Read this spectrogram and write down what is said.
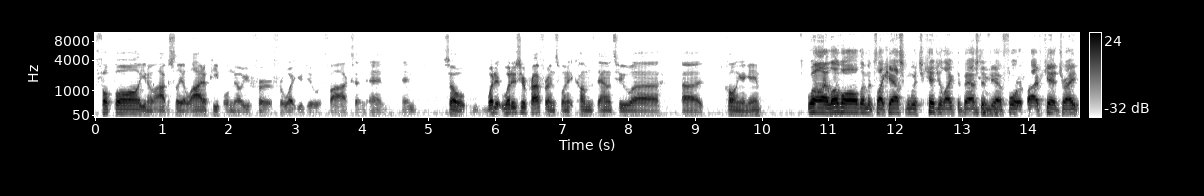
football? You know, obviously a lot of people know you for for what you do with Fox and and and so what what is your preference when it comes down to uh, uh, calling a game? Well, I love all of them. It's like asking which kid you like the best if you have four or five kids, right?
